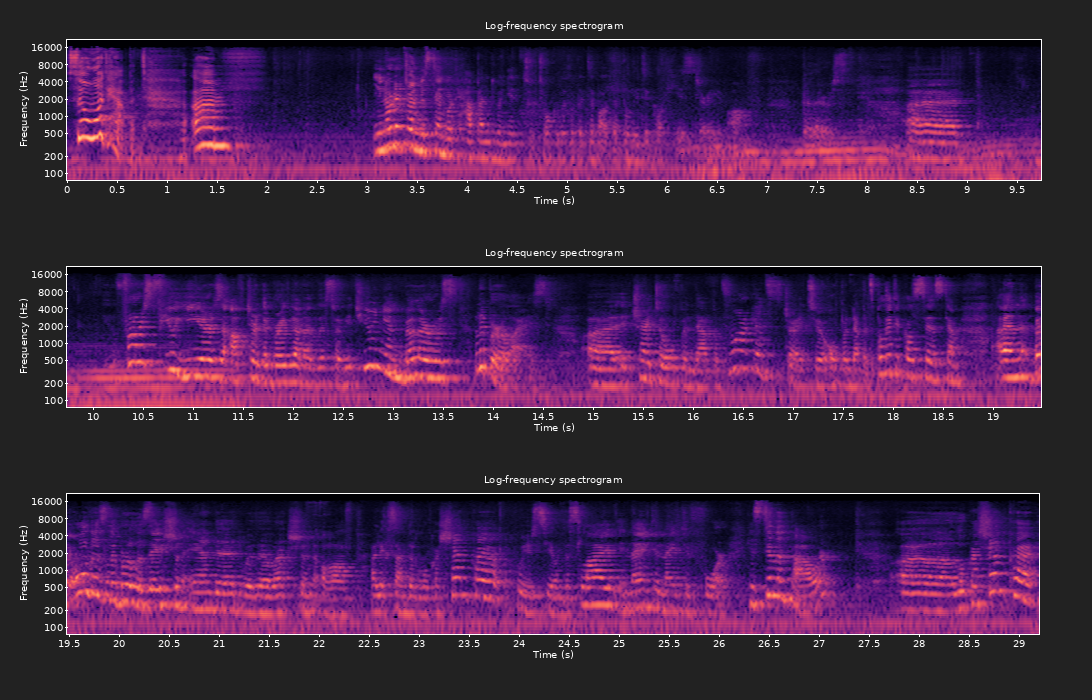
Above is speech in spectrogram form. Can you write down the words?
So what happened? Um, in order to understand what happened, we need to talk a little bit about the political history of Belarus. Uh, first few years after the breakdown of the Soviet Union, Belarus liberalized. Uh, it tried to open up its markets, tried to open up its political system, and but all this liberalization ended with the election of Alexander Lukashenko, who you see on the slide, in 1994. He's still in power. Uh, Lukashenko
